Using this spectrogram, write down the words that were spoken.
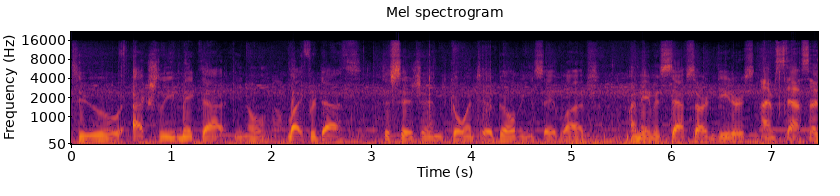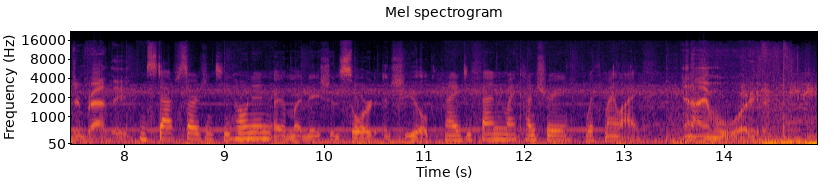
to actually make that, you know, life or death decision, go into a building and save lives. My name is Staff Sergeant Dieters. I'm Staff Sergeant Bradley. I'm Staff Sergeant T. Honan. I am my nation's sword and shield. And I defend my country with my life. And I am a warrior.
